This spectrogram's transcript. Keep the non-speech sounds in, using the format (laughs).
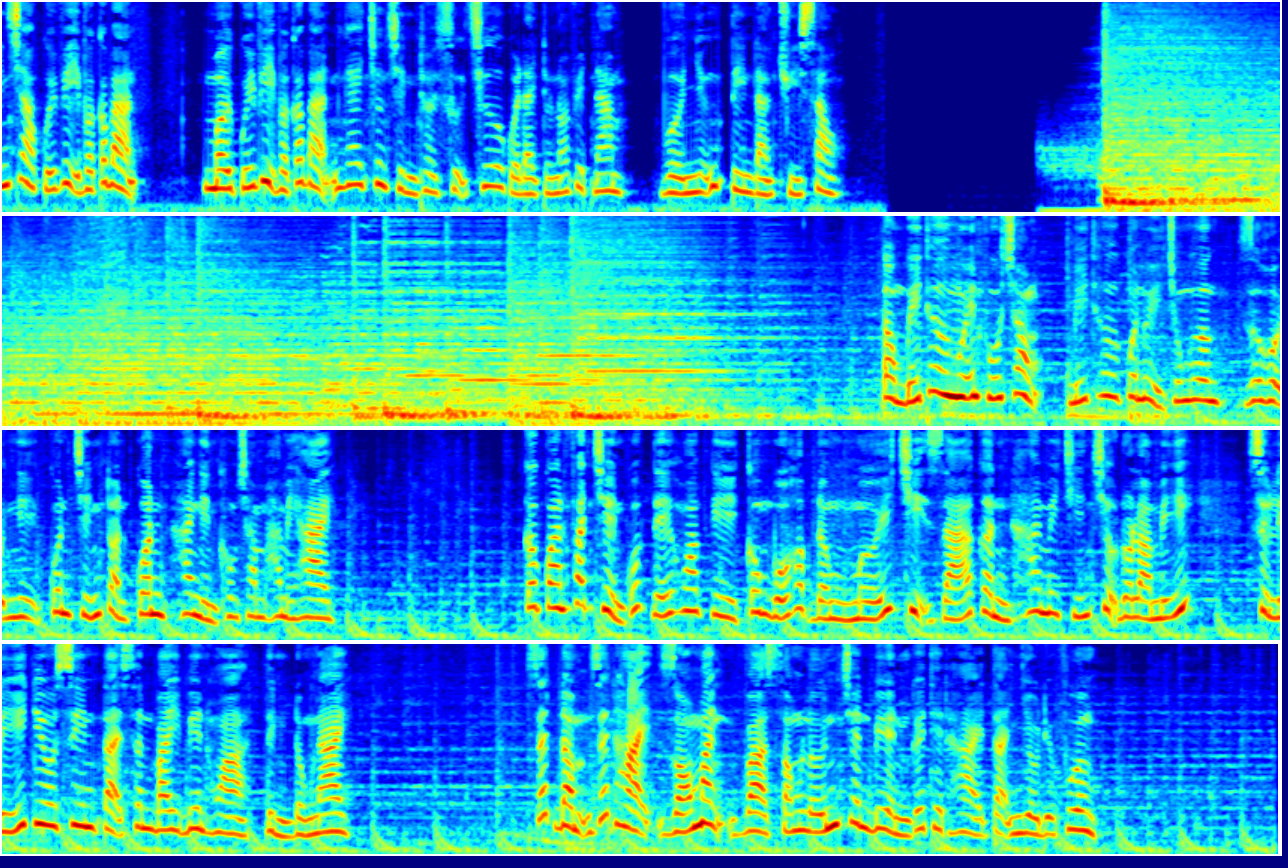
Kính chào quý vị và các bạn. Mời quý vị và các bạn nghe chương trình Thời sự trưa của Đài Tiếng Nói Việt Nam với những tin đáng chú ý sau. Tổng Bí thư Nguyễn Phú Trọng, Bí thư Quân ủy Trung ương dự hội nghị Quân chính toàn quân 2022. Cơ quan phát triển quốc tế Hoa Kỳ công bố hợp đồng mới trị giá gần 29 triệu đô la Mỹ xử lý dioxin tại sân bay Biên Hòa, tỉnh Đồng Nai. Rét đậm, rét hại, gió mạnh và sóng lớn trên biển gây thiệt hại tại nhiều địa phương.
